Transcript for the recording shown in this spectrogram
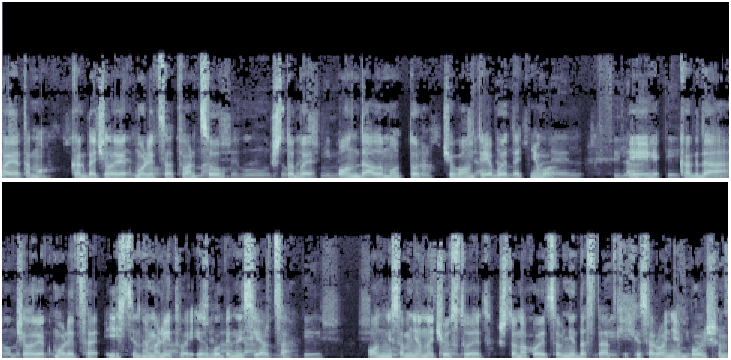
Поэтому, когда человек молится Творцу, чтобы он дал ему то, чего он требует от него, и когда человек молится истинной молитвой из глубины сердца, он, несомненно, чувствует, что находится в недостатке Хисароне большим,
